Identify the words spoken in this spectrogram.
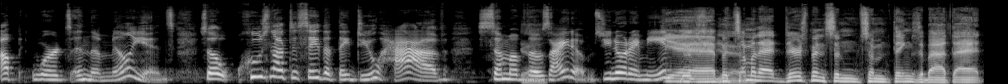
upwards in the millions. So who's not to say that they do have some of Yeah. those items? You know what I mean? Yeah, There's- but yeah. some of that there's been some some things about that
